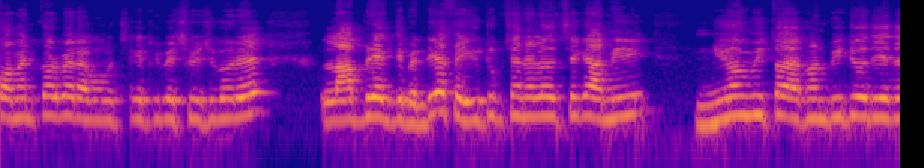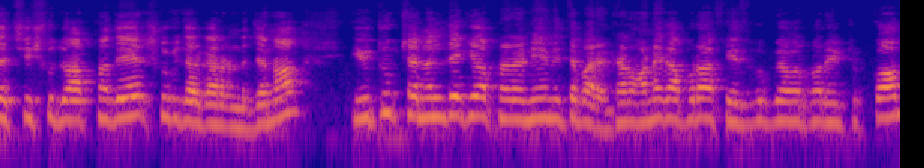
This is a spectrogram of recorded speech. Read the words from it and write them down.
কমেন্ট করবেন এবং হচ্ছে একটু বেশি বেশি করে লাভ রিয়াক দিবেন, ঠিক আছে? ইউটিউব চ্যানেলে হচ্ছে কি আমি নিয়মিত এখন ভিডিও দিয়ে যাচ্ছি শুধু আপনাদের সুবিধার কারণে। যেন ইউটিউব চ্যানেল থেকে আপনারা নিয়ে নিতে পারেন। কারণ অনেক আপুরা ফেসবুক ব্যবহার করে ইউটিউব কম।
